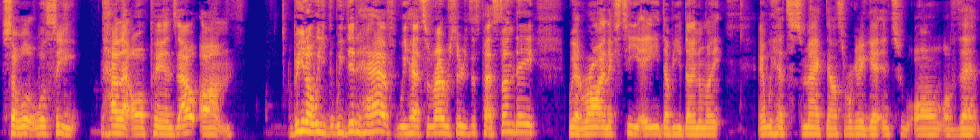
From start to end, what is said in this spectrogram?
so we'll we'll see how that all pans out. Um, but you know, we we did have we had Survivor Series this past Sunday. We had Raw, NXT, AEW, Dynamite, and we had SmackDown. So we're gonna get into all of that.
